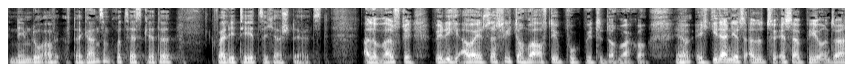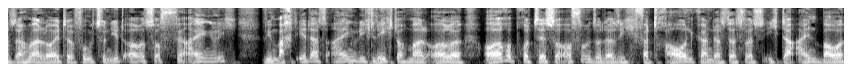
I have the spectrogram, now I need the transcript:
indem du auf der ganzen Prozesskette Qualität sicherstellst. Also Walfried, wenn ich aber jetzt lass mich doch mal auf den Punkt bitte doch mal kommen. Ja. Ich gehe dann jetzt also zu SAP und sage, sag mal Leute, funktioniert eure Software eigentlich? Wie macht ihr das eigentlich? Legt doch mal eure eure Prozesse offen, so dass ich vertrauen kann, dass das, was ich da einbaue,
